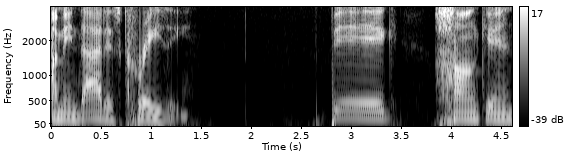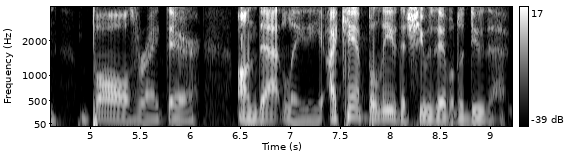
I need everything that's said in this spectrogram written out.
I mean, that is crazy. Big honking balls right there on that lady. I can't believe that she was able to do that.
